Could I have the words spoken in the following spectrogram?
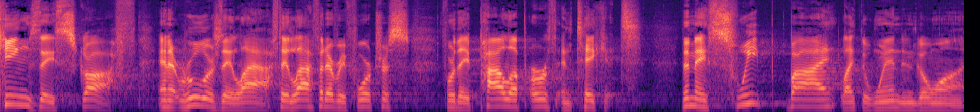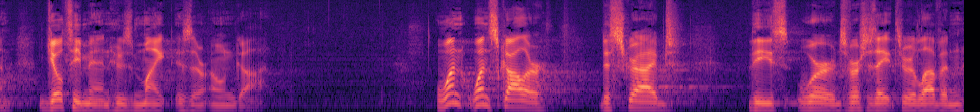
kings they scoff, and at rulers they laugh. They laugh at every fortress, for they pile up earth and take it. Then they sweep by like the wind and go on, guilty men whose might is their own God. One, one scholar described these words, verses 8 through 11,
